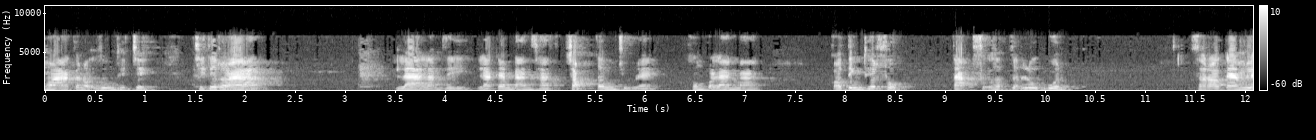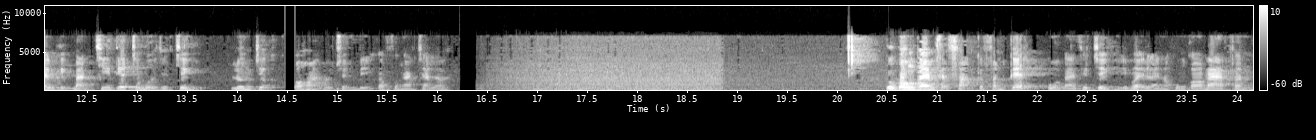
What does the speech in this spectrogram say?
hóa cái nội dung thuyết trình. Chi tiết hóa là làm gì? Là các em bám sát trọng tâm chủ đề, không có lan man, có tính thuyết phục, tạo sự hấp dẫn lôi cuốn. Sau đó các em lên kịch bản chi tiết cho buổi thuyết trình, lường trước câu hỏi và chuẩn bị các phương án trả lời. Cuối cùng các em sẽ soạn cái phần kết của bài thuyết trình. Như vậy là nó cũng có 3 phần.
